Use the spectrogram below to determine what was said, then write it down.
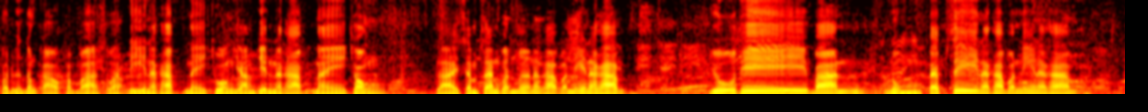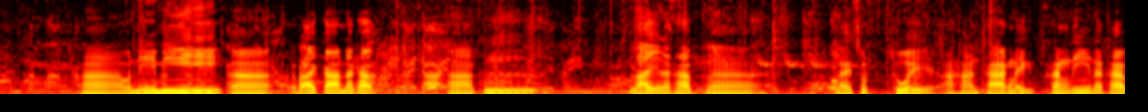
ก่อนอื่นต้องกล่าวคำว่าสวัสดีนะครับ ในช่วงยามเย็นนะครับ ในช่องลายแซมสันขวัญเมืองนะครับ วันนี้นะครับ อยู่ที่บ้านหนุ่มเป๊ปซี่นะครับ วันนี้นะครับอ่าวันนี้มีอ่ารายการนะครับอ่าคือไลฟ์นะครับอ่าไลฟ์สดช่วยอาหารช้างในครั้งนี้นะครับ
